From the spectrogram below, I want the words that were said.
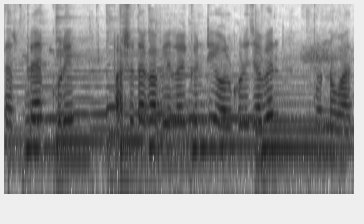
সাবস্ক্রাইব করে পাশে থাকা বেল আইকনটি অল করে যাবেন। ধন্যবাদ।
